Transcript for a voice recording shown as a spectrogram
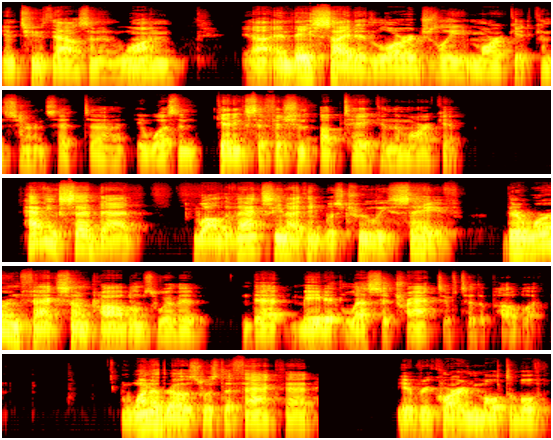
in 2001. Uh, and they cited largely market concerns that uh, it wasn't getting sufficient uptake in the market. Having said that, while the vaccine I think was truly safe, there were in fact some problems with it that made it less attractive to the public. One of those was the fact that it required multiple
